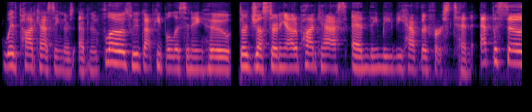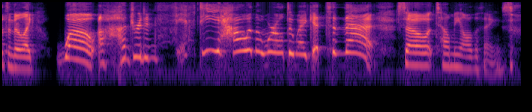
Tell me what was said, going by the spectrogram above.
with podcasting, there's ebbs and flows. We've got people listening who they're just starting out a podcast and they maybe have their first 10 episodes and they're like, whoa, 150? How in the world do I get to that? So tell me all the things.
